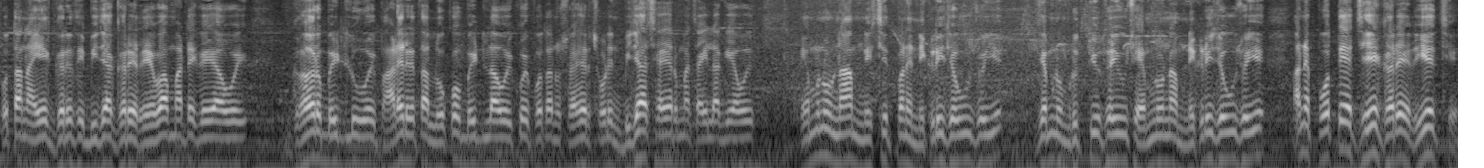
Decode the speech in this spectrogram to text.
પોતાના એક ઘરેથી બીજા ઘરે રહેવા માટે ગયા હોય. ઘર બદલું હોય, ભાડે રહેતા લોકો બદલા હોય, કોઈ પોતાનું શહેર છોડીને બીજા શહેરમાં ચાલ્યા ગયા હોય, એમનું નામ નિશ્ચિતપણે નીકળી જવું જોઈએ. જેમનું મૃત્યુ થયું છે, એમનું નામ નીકળી જવું જોઈએ. અને પોતે જે ઘરે રહે છે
